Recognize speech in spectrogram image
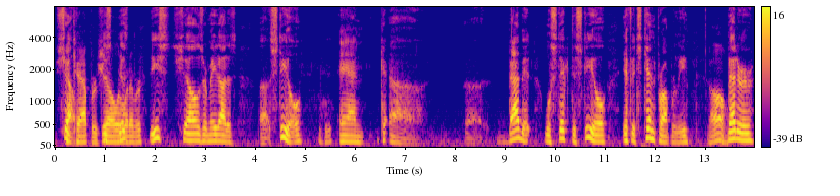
shell. The cap or shell this, or whatever. These shells are made out of uh, steel, mm-hmm. and uh, uh, Babbitt will stick to steel if it's tinned properly. Oh. Better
